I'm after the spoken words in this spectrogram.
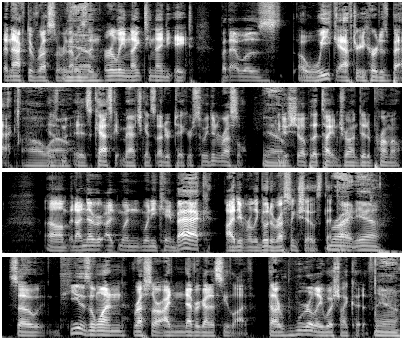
an active wrestler, and that was in early 1998. But that was a week after he hurt his back. Oh, wow. His, his casket match against Undertaker, so he didn't wrestle. Yeah. He just showed up at the Titantron, did a promo. Um, and I never, I, when when he came back, I didn't really go to wrestling shows that Right, time. yeah. So he is the one wrestler I never got to see live that I really wish I could have. Yeah,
